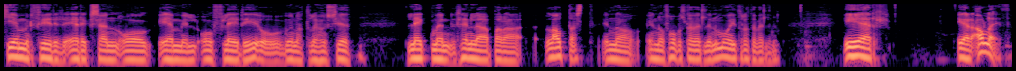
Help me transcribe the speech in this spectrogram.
kemur fyrir Eriksen og Emil og fleiri og við náttúrulega höfum séð leikmenn hreinlega bara látast inn á, á fótboltavellinum og íþróttavellinum er, er álæðið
